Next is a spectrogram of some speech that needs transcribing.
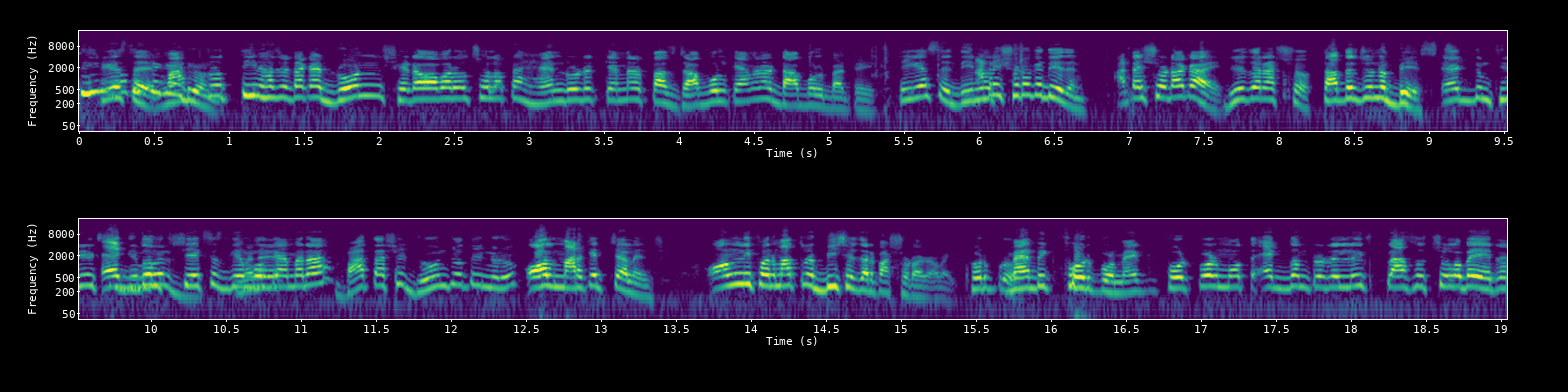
ঠিক আছে মাত্র তিন হাজার টাকা ড্রোন সেটাও আবার হচ্ছে আপনার হ্যান্ড রোডের camera plus double camera double battery ঠিক আছে দিন টাকা দিয়ে দেন। টাকায়? দুই হাজার আটশো। তাদের জন্য বেস্ট একদম থ্রি একদম 3x gimbal camera। বাতাসে ড্রোন যতই নড়ুক। All market challenge only for মাত্র বিশ হাজার পাঁচশো টাকা ভাই। 4 Pro। Mavic four pro Mavic four প্রোর মতো একদম টোটাল লুইস প্লাস হচ্ছে হলো ভাই এটা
